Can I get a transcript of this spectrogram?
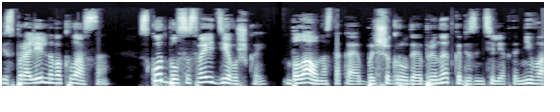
из параллельного класса. Скот был со своей девушкой. Была у нас такая большегрудая брюнетка без интеллекта, не важно.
